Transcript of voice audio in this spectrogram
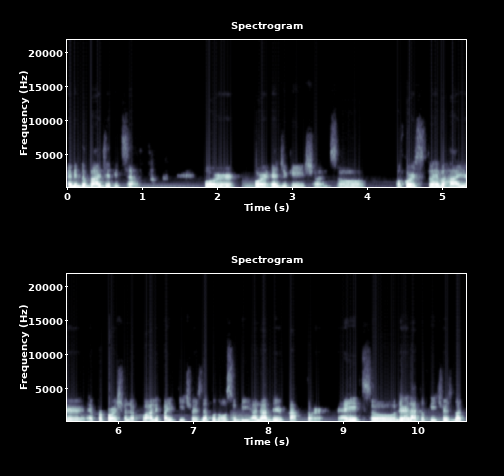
I mean the budget itself for for education. So of course, to have a higher a proportion of qualified teachers, that would also be another factor, right? So there are a lot of teachers, but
